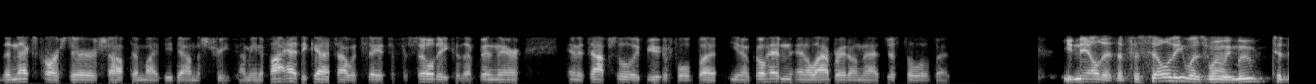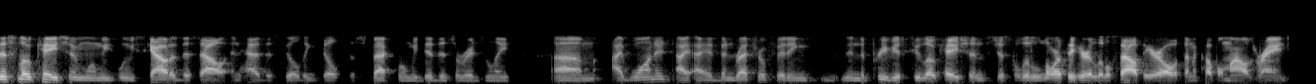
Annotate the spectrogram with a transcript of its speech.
the next car stereo shop that might be down the street? I mean, if I had to guess, I would say it's a facility because I've been there and it's absolutely beautiful. But you know, go ahead and, and elaborate on that just a little bit. You nailed it. The facility was when we moved to this location, when we when we scouted this out and had this building built to spec when we did this originally. Um, I wanted I, I had been retrofitting in the previous two locations, just a little north of here, a little south of here, all within a couple miles range,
